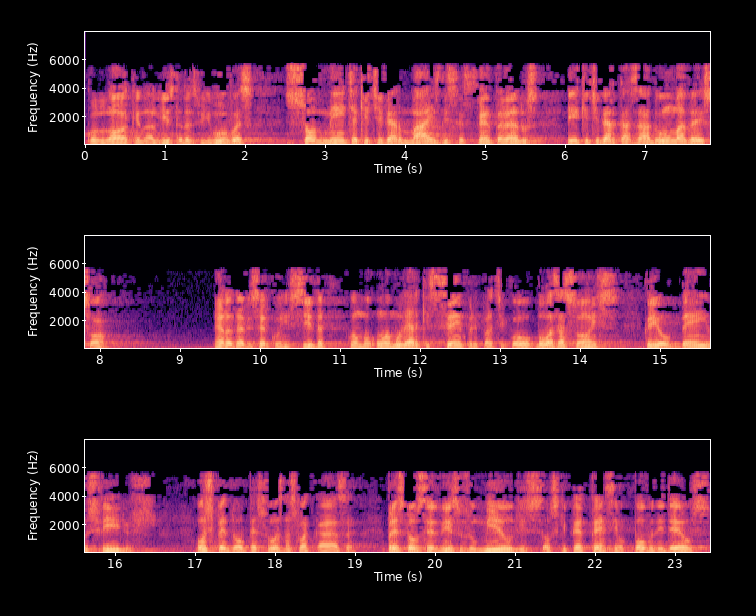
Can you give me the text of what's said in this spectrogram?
Coloque na lista das viúvas somente a que tiver mais de 60 anos e que tiver casado uma vez só. Ela deve ser conhecida como uma mulher que sempre praticou boas ações, criou bem os filhos, hospedou pessoas na sua casa, prestou serviços humildes aos que pertencem ao povo de Deus,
